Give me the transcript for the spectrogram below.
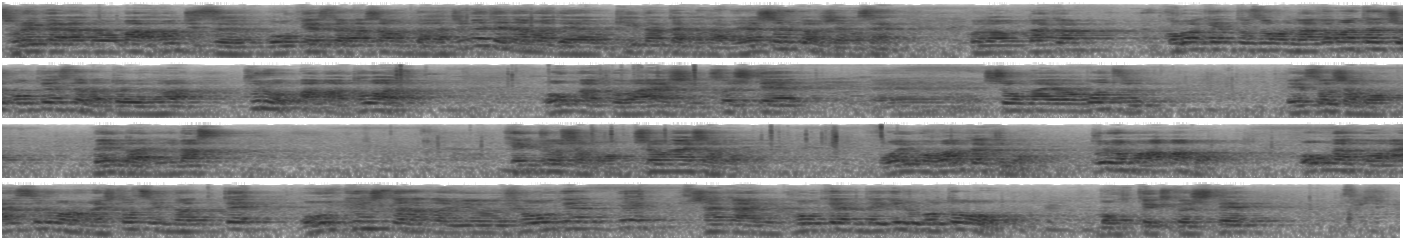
それからの、まあ、本日オーケストラサウンド初めて生でお聴きになった方もいらっしゃるかもしれません。この中小馬健とその仲間たちオーケストラというのはプロアマ問わず音楽を愛しそして、えー、障害を持つ演奏者もメンバーにいます。健常者も障害者も老いも若きもプロもアマも音楽を愛する者が一つになってオーケストラという表現で社会に貢献できることを目的として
